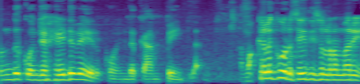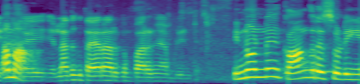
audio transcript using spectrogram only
வந்து கொஞ்சம் ஹெட்வே இருக்கும் இந்த கேம்பெயின்ல மக்களுக்கு ஒரு செய்தி சொல்ற மாதிரி ஆமா. எல்லாத்துக்கும் தயாரா இருக்கும் பாருங்க அப்படின்ட்டு. இன்னொன்று காங்கிரஸுடைய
